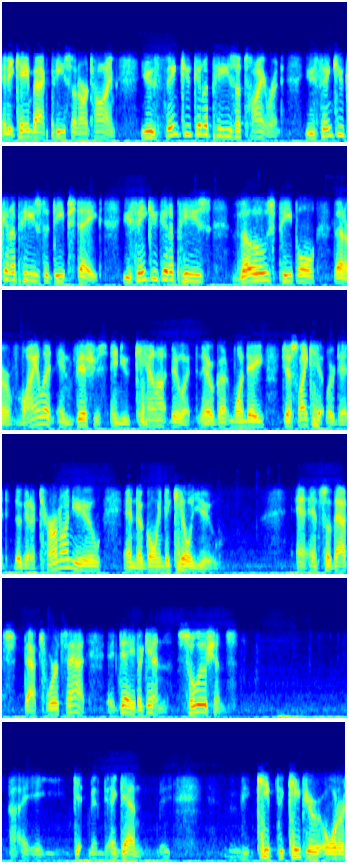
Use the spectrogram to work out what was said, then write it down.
and he came back peace in our time. You think you can appease a tyrant? You think you can appease the deep state? You think you can appease those people that are violent and vicious, and you cannot do it. They're going one day, just like Hitler did, they're going to turn on you, and they're going to kill you. And, and so that's that's where it's at. Dave, again, solutions uh, get, again, keep the, keep your order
